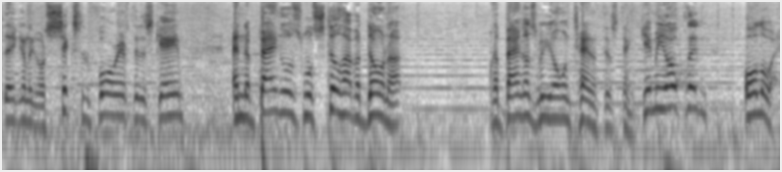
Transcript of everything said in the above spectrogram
They're going to go six and four after this game, and the Bengals will still have a donut. The Bengals will be 0 10 at this thing. Give me Oakland all the way.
